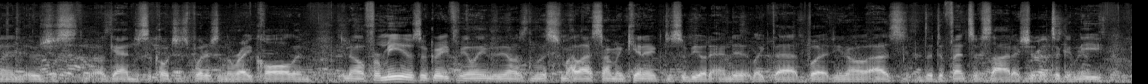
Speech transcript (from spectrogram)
and it was just again just the coaches put us in the right call. And you know for me it was a great feeling. You know this is my last time in Kinnick just to be able to end it like that. But you know as the defensive side I should have took a knee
